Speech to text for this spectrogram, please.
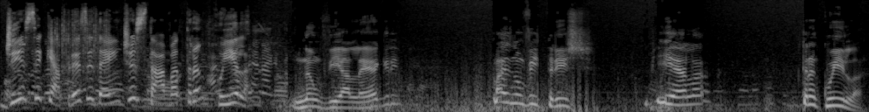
disse que a presidente estava tranquila. Não vi alegre, mas não vi triste. E ela tranquila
